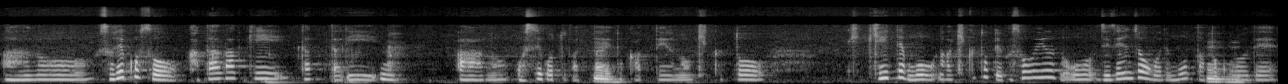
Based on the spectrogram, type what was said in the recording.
あの、それこそ肩書きだったり、うん。あの、お仕事だったりとかっていうのを聞くと、聞いても、なんか聞くとっていうかそういうのを事前情報で持ったところで、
